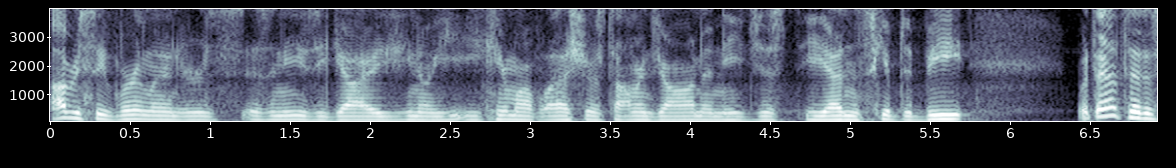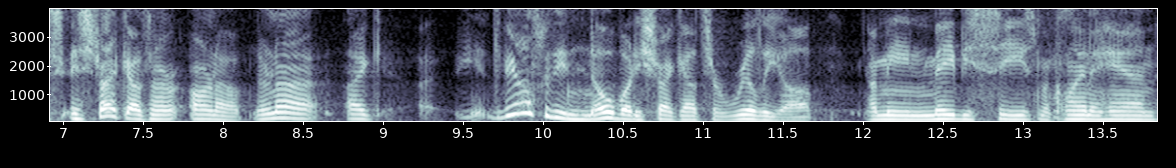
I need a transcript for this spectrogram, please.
obviously, Verlander is, is an easy guy. You know, he, he came off last year year's Tommy John, and he just he hasn't skipped a beat. With that said, his, his strikeouts aren't, aren't up. They're not like to be honest with you, nobody strikeouts are really up. I mean, maybe Cease, McClanahan.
